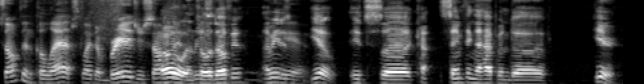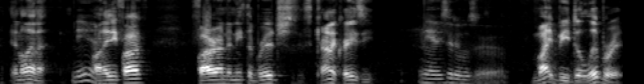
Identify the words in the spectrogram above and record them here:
something collapsed, like a bridge or something. Oh, in recently. Philadelphia. I mean, yeah, it's, yeah, it's uh, same thing that happened uh, here in Atlanta yeah, on eighty five. Fire underneath the bridge. It's kind of crazy. yeah. They said it was uh, Might be deliberate.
